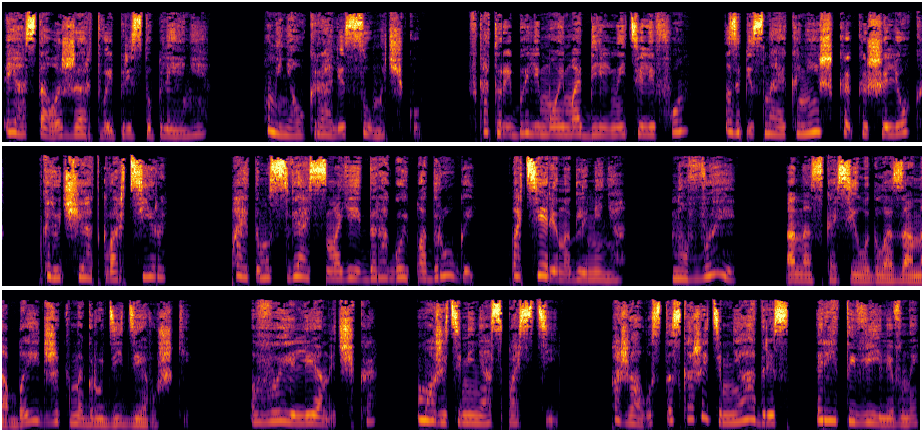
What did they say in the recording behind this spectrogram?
я стала жертвой преступления. У меня украли сумочку в которой были мой мобильный телефон, записная книжка, кошелек, ключи от квартиры. Поэтому связь с моей дорогой подругой потеряна для меня. Но вы... Она скосила глаза на бейджик на груди девушки. «Вы, Леночка, можете меня спасти. Пожалуйста, скажите мне адрес Риты Вилевны.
